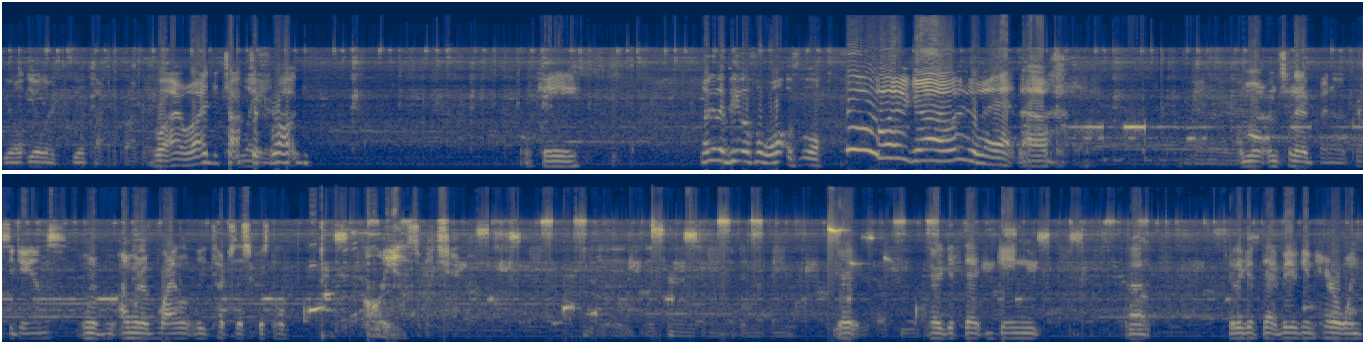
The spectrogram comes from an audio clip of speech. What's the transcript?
You'll, you'll, you'll talk to the frog later. Well, I wanted to talk to Later. frog. Okay. Look at the beautiful waterfall. Oh my god, look at that. Uh, I'm gonna, I'm just gonna, got another pressy jams. I'm gonna, I'm gonna violently touch this crystal. Oh yes, good shit. It, it, it turns into nothing. Yeah. Gotta get that game. Uh, gotta get that video game heroin.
